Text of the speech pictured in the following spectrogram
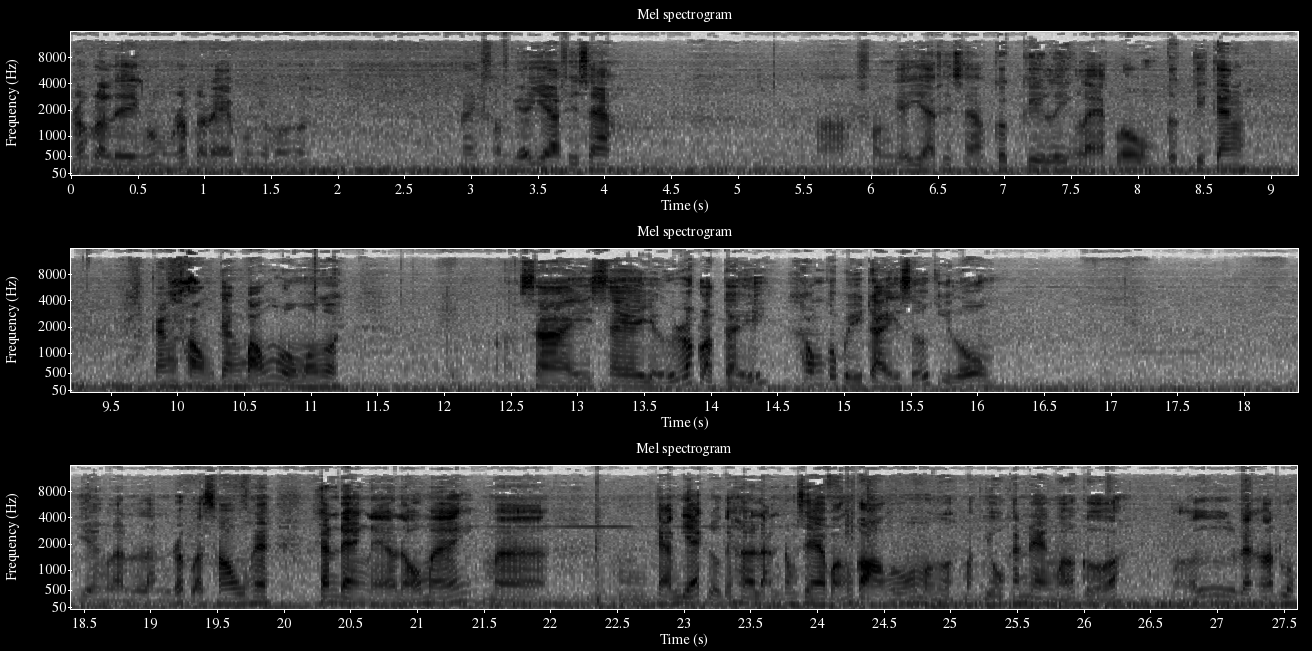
Rất là liền luôn rất là đẹp luôn nha mọi người. Đây phần ghế da phía sau à, phần ghế da phía sau cực kỳ liền lạc luôn cực kỳ căng. Căng phòng căng bóng luôn mọi người. Xài xe giữ rất là kỹ không có bị trầy xước gì luôn. Dàn lạnh lạnh rất là sâu ha. Khánh đang nẹo nổ máy mà ừ, cảm giác được cái hơi lạnh trong xe vẫn còn luôn á mọi người mặc dù khánh đang mở cửa mở ra hết luôn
